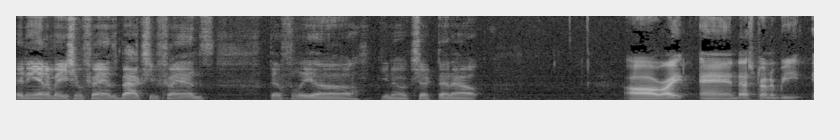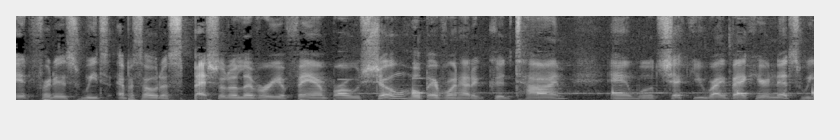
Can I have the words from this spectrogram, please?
any animation fans, Bakshi fans, definitely uh, you know check that out. All right, and that's going to be it for this week's episode of Special Delivery of Fan Bros Show. Hope everyone had a good time, and we'll check you right back here next week.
